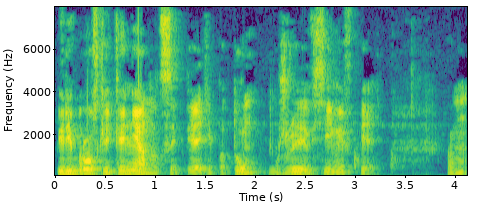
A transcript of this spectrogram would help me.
переброской коня на C5 и потом уже F7, F5.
